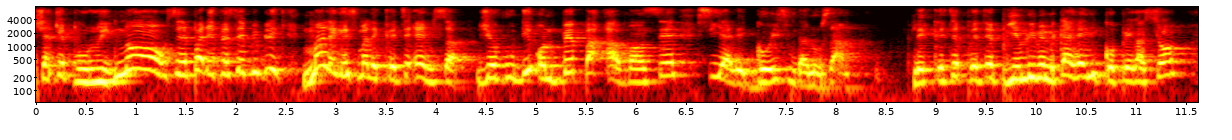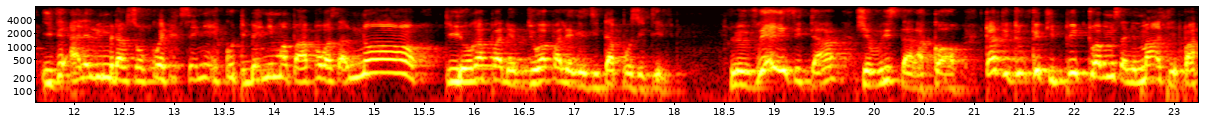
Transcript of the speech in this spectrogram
Chacun pour lui. Non, ce n'est pas des versets bibliques. Malheureusement, les chrétiens aiment ça. Je vous dis, on ne peut pas avancer s'il y a l'égoïsme dans nos âmes. Les chrétiens préfèrent prier lui-même. Quand il y a une coopération, il veut aller lui-même dans son coin. Seigneur, écoute, bénis-moi par rapport à ça. Non, tu n'auras pas, pas les résultats positifs. Le vrai résultat, je vous dis, c'est dans l'accord. Quand tu trouves que tu pries toi-même, ça ne marche pas.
